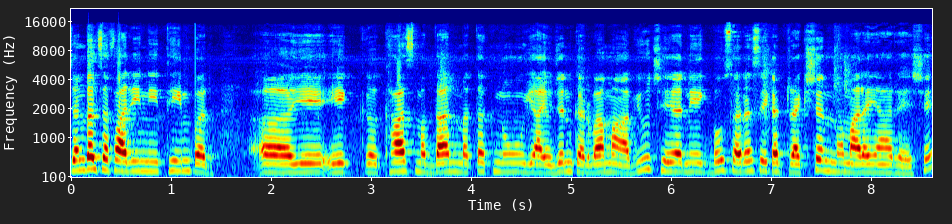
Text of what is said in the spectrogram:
જંગલ સફારીની થીમ પર એ એક ખાસ મતદાન મથકનું એ આયોજન કરવામાં આવ્યું છે અને એક બહુ સરસ એક અટ્રેક્શન અમારા અહીંયા રહેશે.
